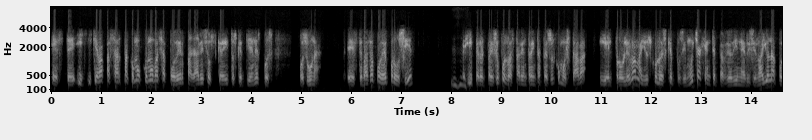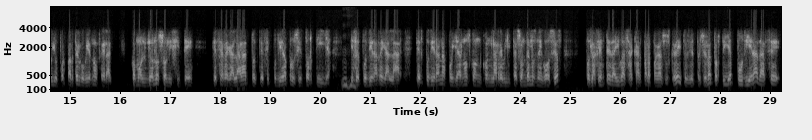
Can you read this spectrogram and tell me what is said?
este, y, qué va a pasar, pa, cómo, cómo vas a poder pagar esos créditos que tienes, pues, pues una, este, vas a poder producir, y pero el precio pues va a estar en 30 pesos como estaba y el problema mayúsculo es que pues si mucha gente perdió dinero y si no hay un apoyo por parte del gobierno federal como yo lo solicité que se regalara que se pudiera producir tortilla y se pudiera regalar que pudieran apoyarnos con, con la rehabilitación de los negocios pues la gente de ahí va a sacar para pagar sus créditos y el precio de la tortilla pudiera darse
